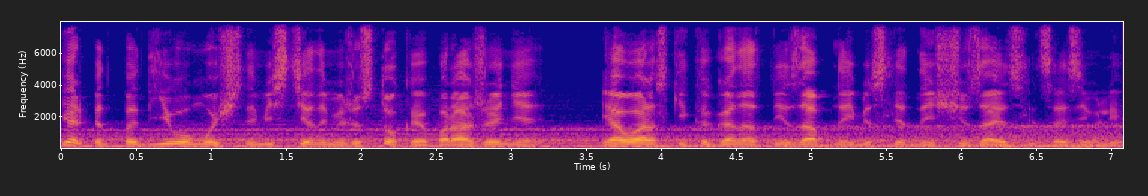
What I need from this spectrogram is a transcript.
терпят под его мощными стенами жестокое поражение, и аварский каганат внезапно и бесследно исчезает с лица земли.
